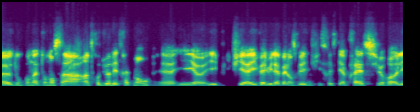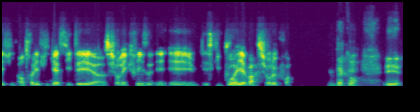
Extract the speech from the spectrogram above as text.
Euh, donc, on a tendance à introduire les traitements euh, et, euh, et, puis à évaluer la balance bénéfice-risque après sur entre l'efficacité sur les crises et, et, ce qu'il pourrait y avoir sur le poids. D'accord. Et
